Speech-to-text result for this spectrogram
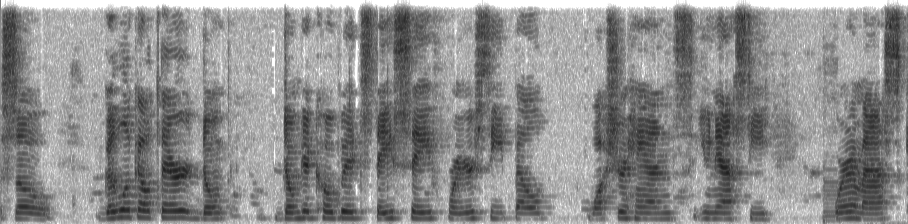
So, good luck out there. Don't don't get COVID. Stay safe. Wear your seatbelt. Wash your hands. You nasty. Wear a mask.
